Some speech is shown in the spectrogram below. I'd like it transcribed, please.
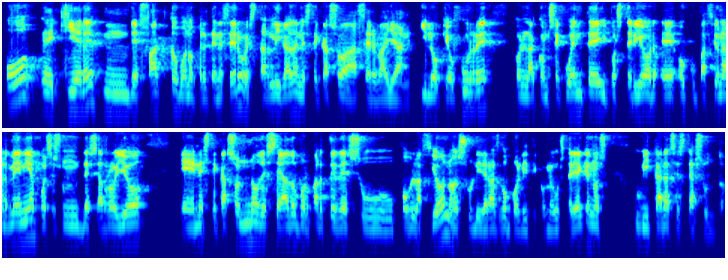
o eh, quiere mm, de facto, bueno, pertenecer o estar ligada en este caso a Azerbaiyán. Y lo que ocurre con la consecuente y posterior eh, ocupación armenia, pues es un desarrollo, en este caso, no deseado por parte de su población o su liderazgo político. Me gustaría que nos ubicaras este asunto.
